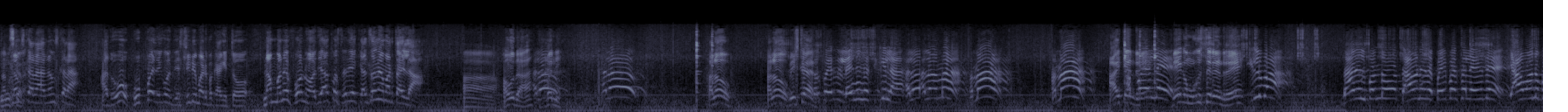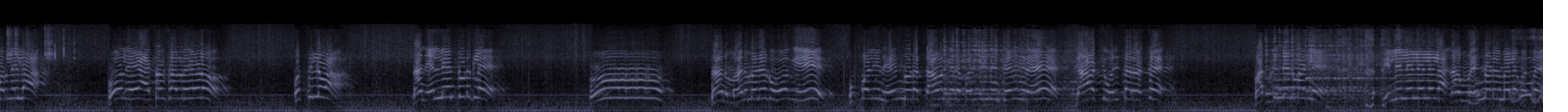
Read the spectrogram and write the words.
ನಮಸ್ಕಾರ. ನಮಸ್ಕಾರ ಅದು ಹುಬ್ಬಳ್ಳಿಗೆ ಒಂದು ಎಸ್ ಟಿ ಡಿ ಮಾಡ್ಬೇಕಾಗಿತ್ತು. ನಮ್ಮ ಮನೆ ಫೋನ್ ಅದ್ಯಾಕೋ ಸರಿಯಾಗಿ ಕೆಲಸನೇ ಮಾಡ್ತಾ ಇಲ್ಲ. ಆ, ಹೌದಾ? ಬನ್ನಿ. ಹಲೋ ಹಲೋ ಹಲೋ ಮಿಸ್ಟರ್ ಸ್ವಲ್ಪ ಇರ್ರಿ ಲೈನಿಂದ ಸಿಕ್ಕಿಲ್ಲ. ಹಲೋ ಹಲೋ ಅಮ್ಮ? ಅಮ್ಮ? ಅಮ್ಮ? ಆಯ್ತೇನ್ರಿ? ಅಪ್ಪ ಎಲ್ಲಿ? ಬೇಗ ಮುಗಿಸ್ತೀರೇನ್ರಿ? ಇಲ್ವಾ? ನಾನಿಲ್ಲಿ ಬಂದು ದಾವಣಗೆರೆ ಬೈಪಾಸ್ ಅಲ್ಲೇ ಇದೆ. ಯಾವನು ಬರ್ಲಿಲ್ಲ. ಹೋಲಿ ಅಡ್ರೆಸ್ ಆದ್ರೆ ಹೇಳು. ಗೊತ್ತಿಲ್ವಾ? ನಾನು ಎಲ್ಲಿ ಅಂತ ಹುಡುಕ್ಲೆ? ಹ್ಮ್. ನಾನು ಮನೆ ಮನೆಗೆ ಹೋಗಿ ಹುಬ್ಬಳ್ಳಿನ ಹೆಣ್ಣು ನೋಡ ದಾವಣಗೆರೆ ಬಂದಿದ್ದೀನಿ ಅಂತ ಹೇಳಿದ್ರೆ ಜಾಸ್ತಿ ಒಯ್ತಾರ ಅಷ್ಟೇ. ಮತ್ತಿನ್ನೇನ್ ಮಾಡ್ಲಿ? ಇಲ್ಲ ಇಲ್ಲ ಇಲ್ಲ ಇಲ್ಲ ನಾವು? ಹೆಣ್ಣು ನೋಡಿದ ಮೇಲೆ ಬಂದೆ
